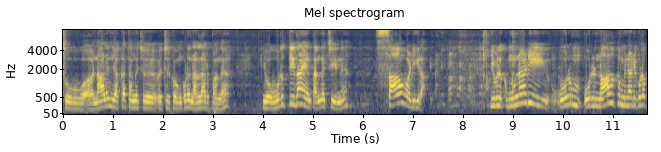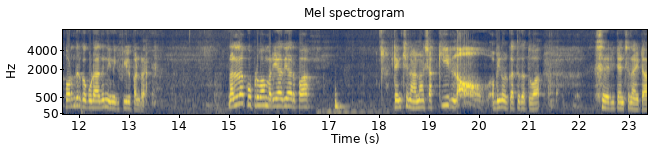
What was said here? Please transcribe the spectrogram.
ஸோ நாலஞ்சு அக்கா தங்கச்சி வச்சுருக்கவங்க கூட நல்லா இருப்பாங்க. இவ ஒருத்தி தான் என் தங்கச்சின்னு சாவடிக்கிறா. இவளுக்கு முன்னாடி ஒரு ஒரு நாளுக்கு முன்னாடி கூட பிறந்திருக்க கூடாதுன்னு இன்னைக்கு ஃபீல் பண்ணுறேன் நல்லா கூப்பிடுவா மரியாதையாக இருப்பா. டென்ஷன் ஆனால் ஷக்கி லா அப்படின்னு ஒரு கற்று கத்துவா. சரி டென்ஷன் ஆகிட்டா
